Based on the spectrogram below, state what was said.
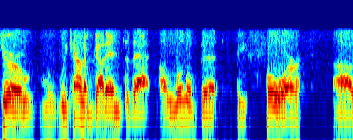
Sure. We kind of got into that a little bit before. Uh,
